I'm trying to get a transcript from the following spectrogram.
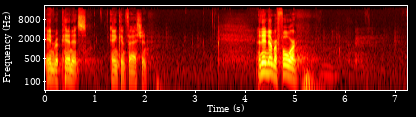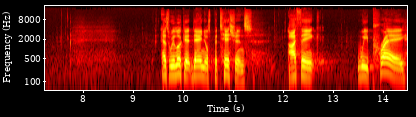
in repentance and confession. And then, number four, as we look at Daniel's petitions, I think we pray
